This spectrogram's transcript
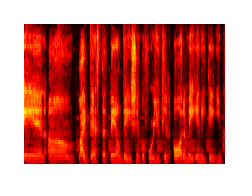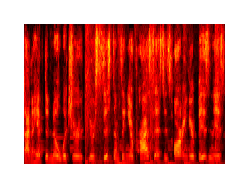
And um, like that's the foundation. Before you can automate anything, you kind of have to know what your your systems and your processes are in your business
